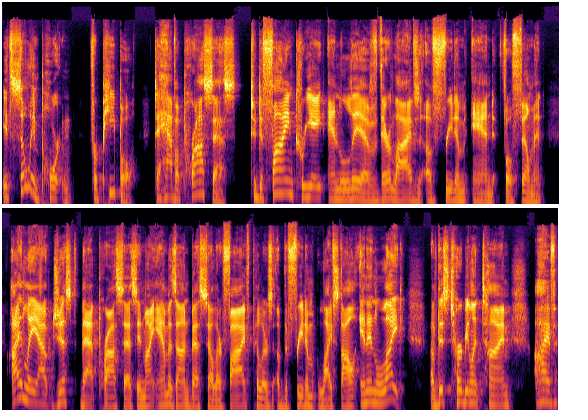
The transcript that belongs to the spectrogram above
it's so important for people to have a process to define, create, and live their lives of freedom and fulfillment. I lay out just that process in my Amazon bestseller, Five Pillars of the Freedom Lifestyle. And in light of this turbulent time, I've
